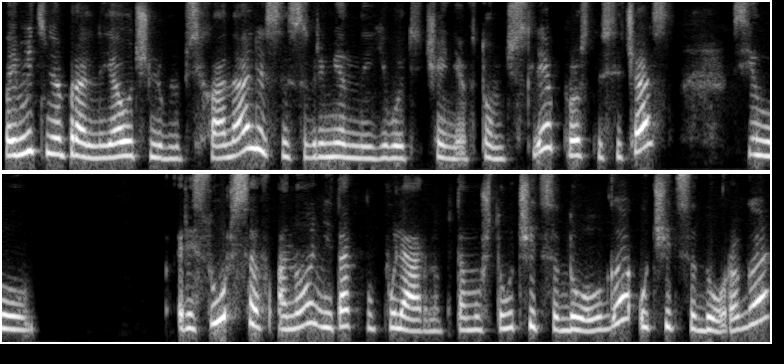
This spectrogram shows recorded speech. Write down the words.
Поймите меня правильно, я очень люблю психоанализ и современные его течения в том числе. Просто сейчас в силу ресурсов оно не так популярно, потому что учиться долго, учиться дорого,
